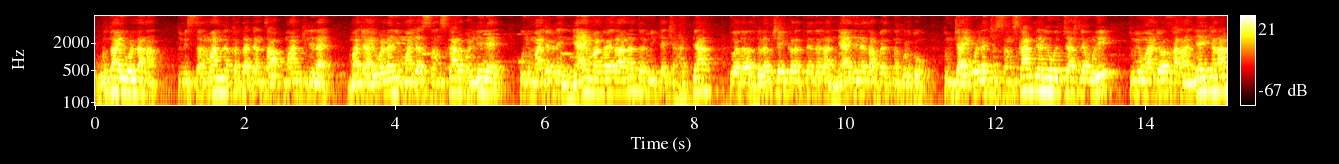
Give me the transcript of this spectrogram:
वृद्ध आईवडिलांना तुम्ही सन्मान न करता त्यांचा अपमान केलेला आहे. माझ्या आईवडिलांनी माझ्या संस्कार भरलेले आहेत. कोणी माझ्याकडे न्याय मागायला आला तर मी त्याची हत्या किंवा त्याला दडपशाही करत नाही त्याला न्याय देण्याचा प्रयत्न करतो. तुमच्या आईवडिलांचे संस्कार त्या लेवलचे असल्यामुळे तुम्ही माझ्यावर काल अन्याय केला.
